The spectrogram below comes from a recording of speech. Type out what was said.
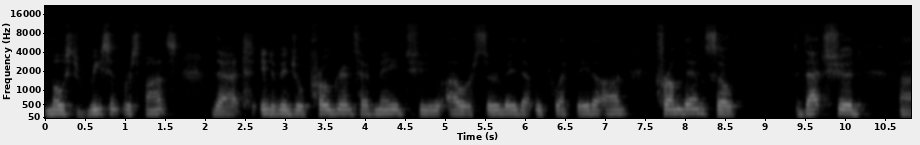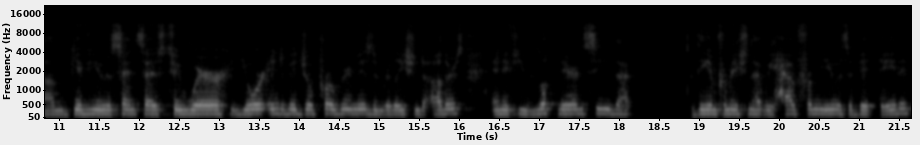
most recent response that individual programs have made to our survey that we collect data on from them. So that should um, give you a sense as to where your individual program is in relation to others. And if you look there and see that the information that we have from you is a bit dated,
